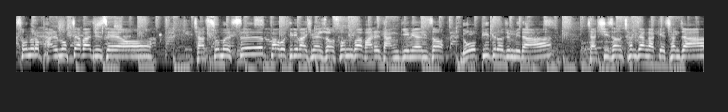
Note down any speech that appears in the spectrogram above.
손으로 발목 잡아주세요. 자, 숨을 쓱 하고 들이마시면서 손과 발을 당기면서 높이 들어줍니다. 자, 시선 천장 같게 천장.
